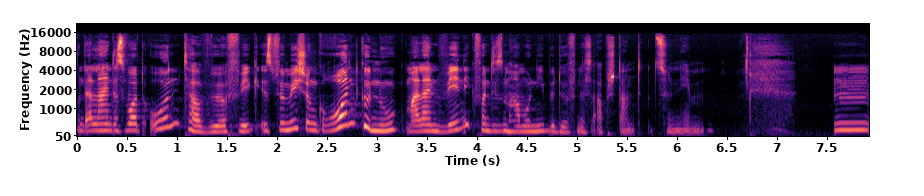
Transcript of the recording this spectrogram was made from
und allein das Wort unterwürfig ist für mich schon Grund genug, mal ein wenig von diesem Harmoniebedürfnis Abstand zu nehmen. Mm,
